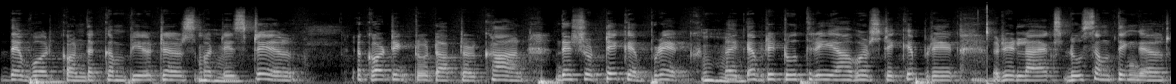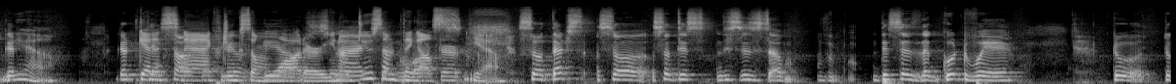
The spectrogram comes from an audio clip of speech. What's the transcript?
they work on the computers, but Mm-hmm. still, according to Dr. Khan, they should take a break, Mm-hmm. like every two, three hours, take a break, relax, do something else, get Yeah. get, Get a snack, drink your- some yeah, water, you know, do something else. Yeah. So that's so so this this is um, this is the good way to to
